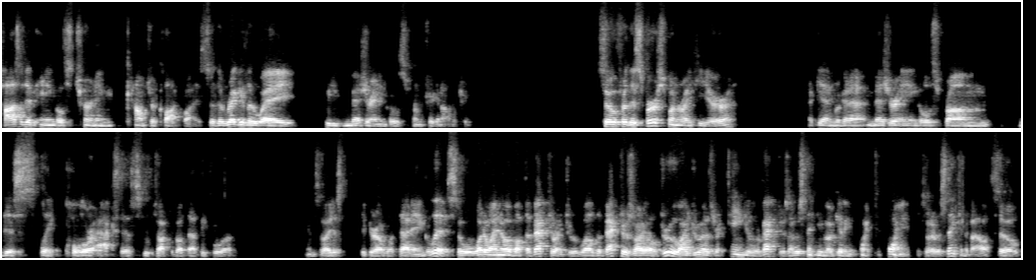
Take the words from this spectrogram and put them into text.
positive angles turning counterclockwise. So the regular way we measure angles from trigonometry. So for this first one right here, again, we're going to measure angles from this like polar axis. We've talked about that before. And so I just figure out what that angle is. So what do I know about the vector I drew? Well, the vectors I all drew, I drew as rectangular vectors. I was thinking about getting point to point. That's what I was thinking about. So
